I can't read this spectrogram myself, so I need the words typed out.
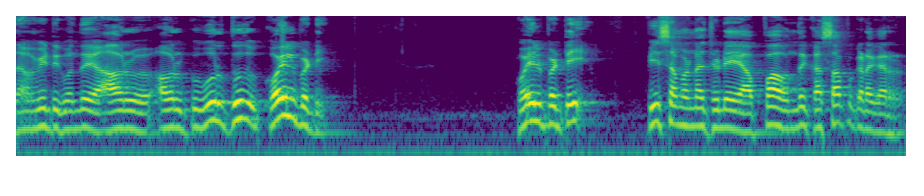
தன் வீட்டுக்கு வந்து அவர் அவருக்கு ஊர் தூது கோயில்பட்டி. கோயில்பட்டி பீசமண்ணாச்சுடைய அப்பா வந்து கசாப்பு கடைக்காரர்.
